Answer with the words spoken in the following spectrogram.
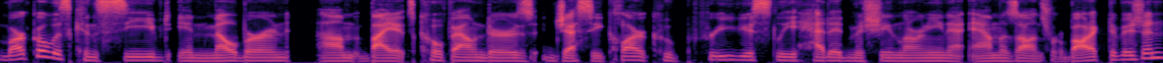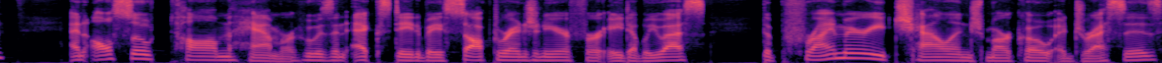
Marqo was conceived in Melbourne um, by its co founders, Jesse Clark, who previously headed machine learning at Amazon's robotic division, and also Tom Hamer, who is an ex database software engineer for AWS. The primary challenge Marqo addresses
